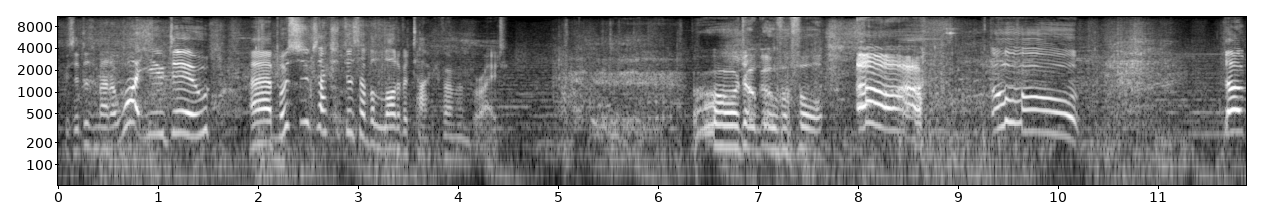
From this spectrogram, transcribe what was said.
because it doesn't matter what you do. Uh, Postus actually does have a lot of attack, if I remember right. Oh, don't go for four. Oh! Oh! Don't!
